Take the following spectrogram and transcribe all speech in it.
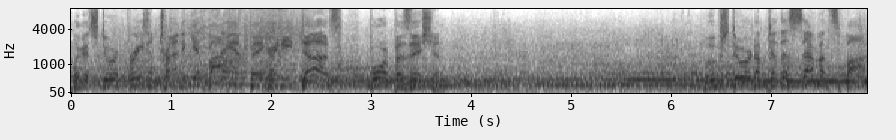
Look at Stewart Friesen trying to get by Enfinger, and he does for position. Move Stewart up to the seventh spot.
